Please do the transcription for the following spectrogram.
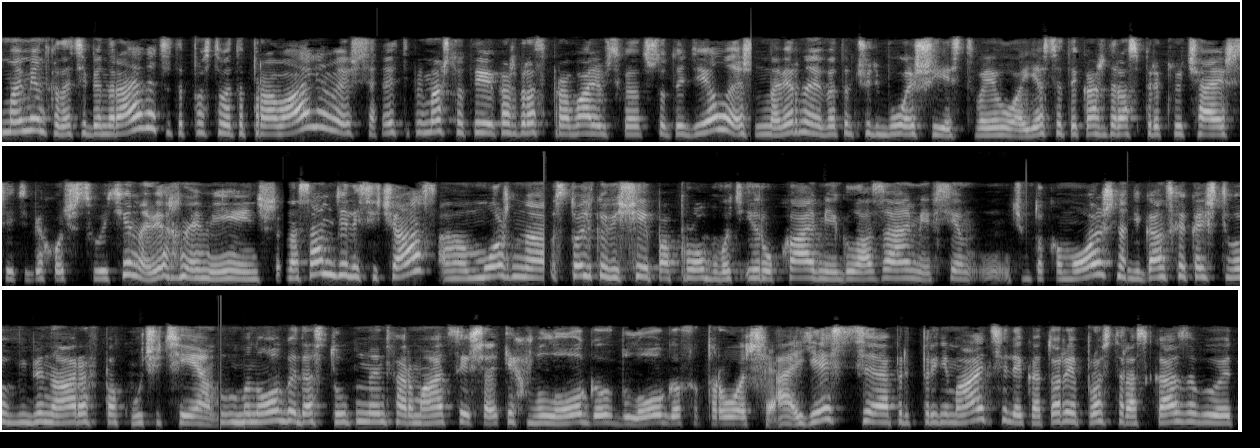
момент, когда тебе нравится, ты просто в это проваливаешься. Если ты понимаешь, что ты каждый раз проваливаешься, когда ты что-то делаешь, наверное, в этом чуть больше есть твоего. А если ты каждый раз переключаешься и тебе хочется уйти, наверное, меньше. На самом деле сейчас э, можно столько вещей попробовать и руками, и глазами, и всем, чем только можно. Гигантское количество вебинаров по куче тем. Много доступной информации, всяких влогов, блогов и прочее. А есть э, предприниматели, которые просто рассказывают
